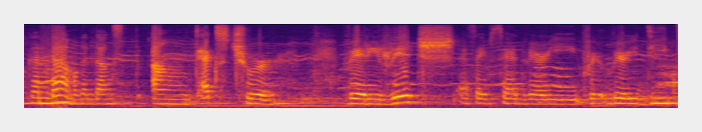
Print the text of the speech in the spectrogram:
Maganda, maganda ang, ang texture. Very rich, as I've said, very, very deep.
